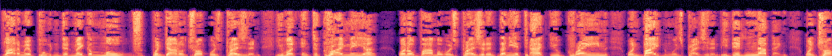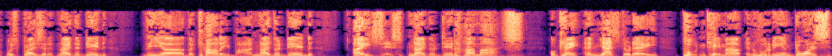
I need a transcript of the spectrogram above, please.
Vladimir Putin didn't make a move when Donald Trump was president. He went into Crimea when Obama was president. Then he attacked Ukraine when Biden was president. He did nothing when Trump was president. Neither did the uh, the Taliban. Neither did ISIS. Neither did Hamas. Okay, and yesterday Putin came out and who did he endorse?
